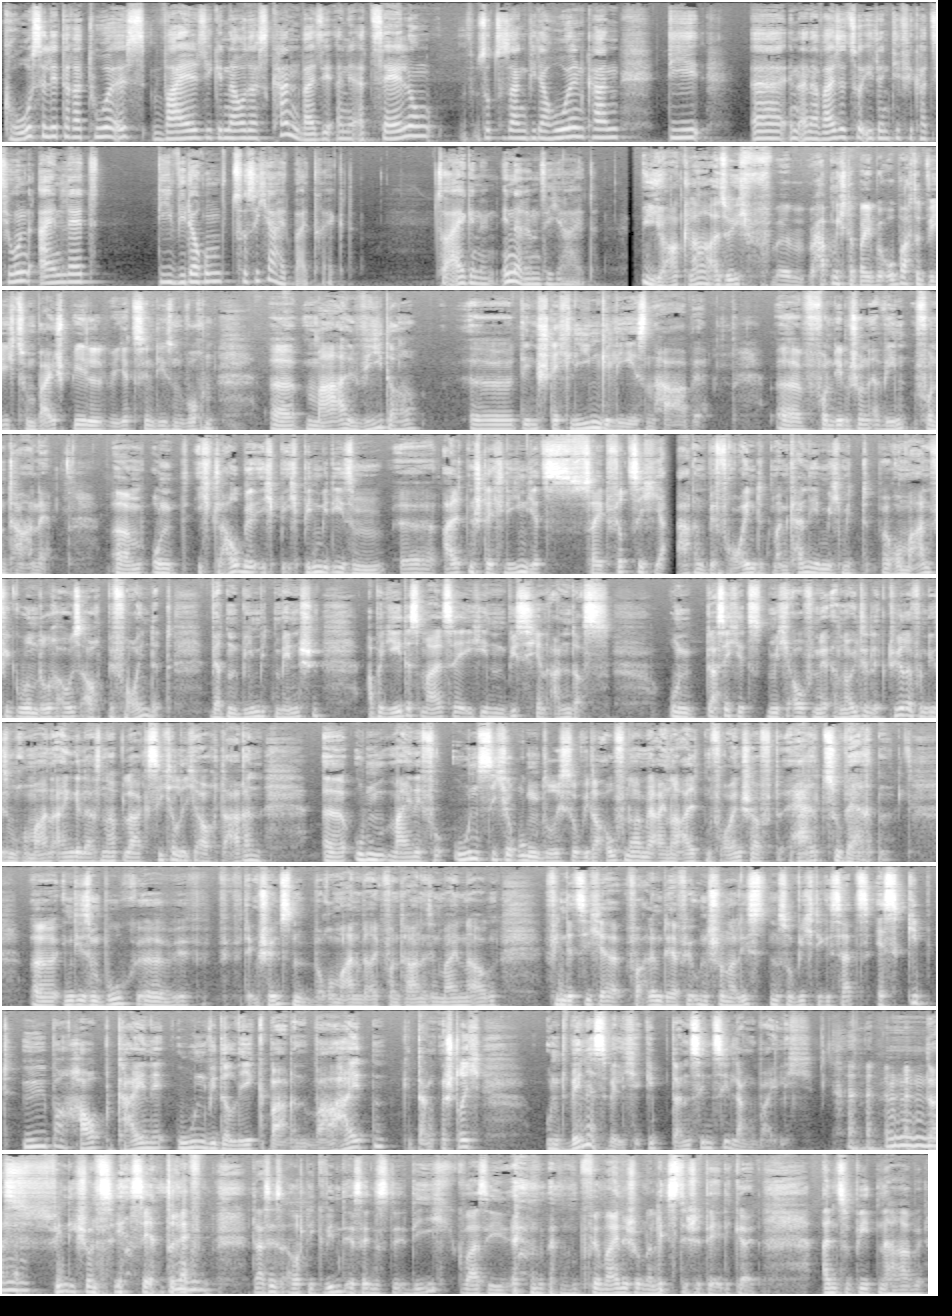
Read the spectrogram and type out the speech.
große Literatur ist, weil sie genau das kann, weil sie eine Erzählung sozusagen wiederholen kann, die äh, in einer Weise zur Identifikation einlädt, die wiederum zur Sicherheit beiträgt, zur eigenen inneren Sicherheit. Ja, klar. Also ich äh, habe mich dabei beobachtet, wie ich zum Beispiel jetzt in diesen Wochen äh, mal wieder äh, den Stechlin gelesen habe, äh, von dem schon erwähnten Fontane. Ähm, und ich glaube, ich, ich bin mit diesem äh, alten Stechlin jetzt seit 40 Jahren befreundet. Man kann nämlich mit Romanfiguren durchaus auch befreundet werden, wie mit Menschen. Aber jedes Mal sehe ich ihn ein bisschen anders. Und dass ich jetzt mich auf eine erneute Lektüre von diesem Roman eingelassen habe, lag sicherlich auch daran, äh, um meine Verunsicherung durch so Wiederaufnahme einer alten Freundschaft Herr zu werden. Äh, in diesem Buch, äh, dem schönsten Romanwerk von Tanes in meinen Augen, findet sich ja vor allem der für uns Journalisten so wichtige Satz, es gibt überhaupt keine unwiderlegbaren Wahrheiten, Gedankenstrich, und wenn es welche gibt, dann sind sie langweilig. Das finde ich schon sehr, sehr treffend. Das ist auch die Quintessenz, die ich quasi für meine journalistische Tätigkeit anzubieten habe.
